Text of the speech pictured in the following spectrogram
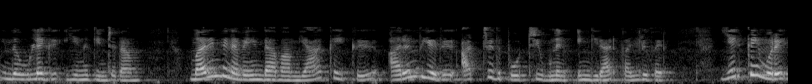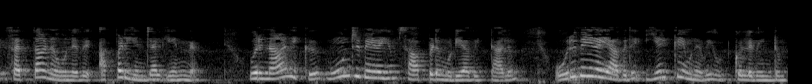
இந்த உலகு இயங்குகின்றதாம். மருந்தின வேண்டாவாம் யாக்கைக்கு அருந்தியது அற்றது போற்றி உணன் என்கிறார் வள்ளுவர். இயற்கை முறை சத்தான உணவு அப்படி என்றால் என்ன? ஒரு நாளைக்கு மூன்று வேளையும் சாப்பிட முடியாவிட்டாலும் ஒரு வேளையாவது இயற்கை உணவை உட்கொள்ள வேண்டும்.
